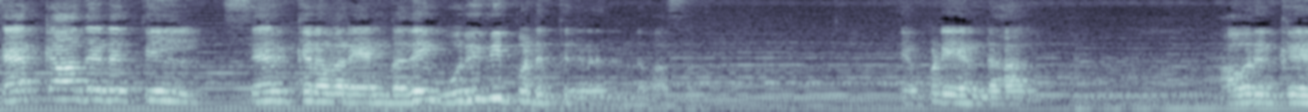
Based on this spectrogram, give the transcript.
சேர்க்காத இடத்தில் சேர்க்கிறவர் என்பதை உறுதிப்படுத்துகிறது இந்த வசனம். எப்படி என்றால் அவருக்கு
